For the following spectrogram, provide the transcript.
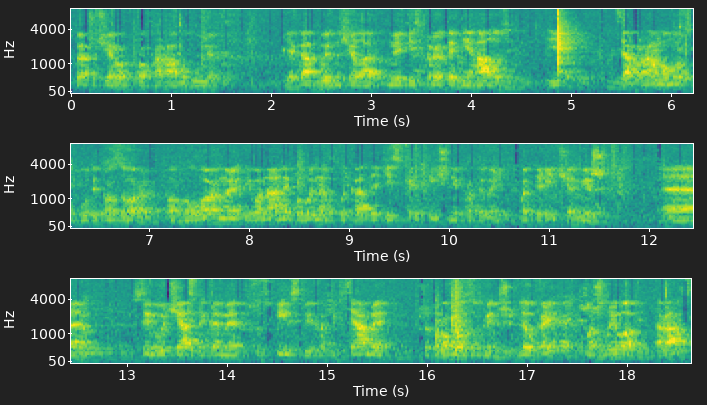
в першу чергу про програму уряду, яка визначила ну, якісь пріоритетні галузі. І ця програма може бути прозорою, обговореною, і вона не повинна викликати якісь критичні протиріччя між е, всіми учасниками в суспільстві, фахівцями, щоб пробували зрозуміти, що для України важливо раз,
